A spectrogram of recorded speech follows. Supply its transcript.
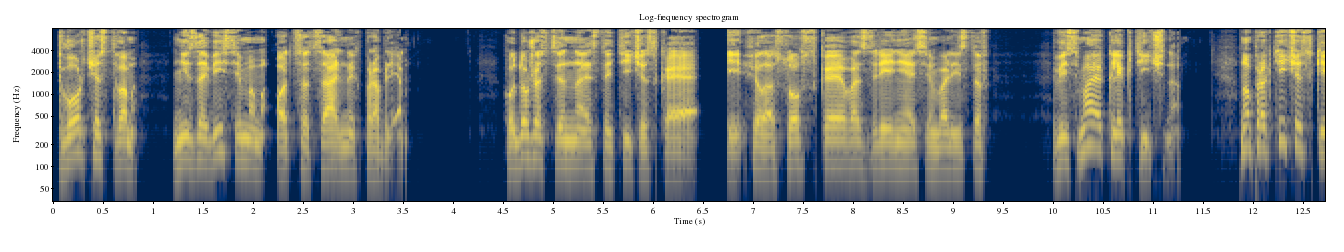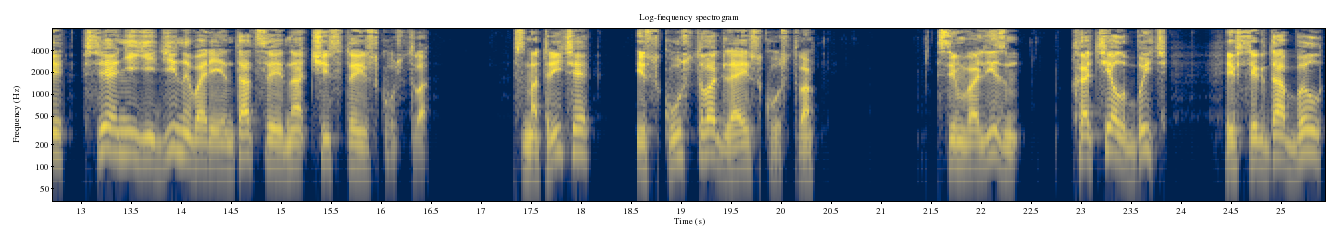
творчеством, независимым от социальных проблем. Художественно-эстетическое и философское воззрение символистов весьма эклектично, но практически все они едины в ориентации на чистое искусство. Смотрите «Искусство для искусства». Символизм хотел быть и всегда был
